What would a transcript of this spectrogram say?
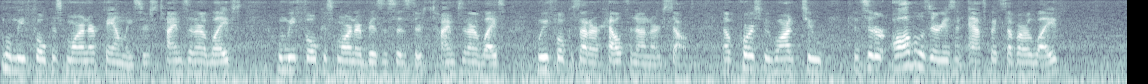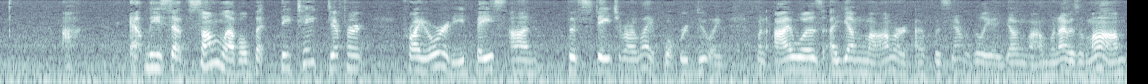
when we focus more on our families. There's times in our lives when we focus more on our businesses. There's times in our lives when we focus on our health and on ourselves. Now, of course, we want to consider all those areas and aspects of our life, uh, at least at some level, but they take different priority based on the stage of our life, what we're doing. When I was a young mom, or I was never really a young mom, when I was a mom,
